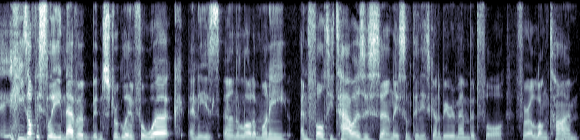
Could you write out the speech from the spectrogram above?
He's obviously never been struggling for work, and he's earned a lot of money. And Fawlty Towers is certainly something he's going to be remembered for for a long time.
